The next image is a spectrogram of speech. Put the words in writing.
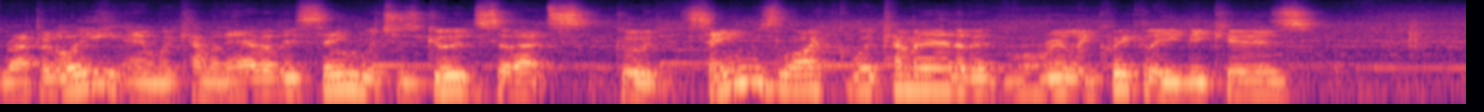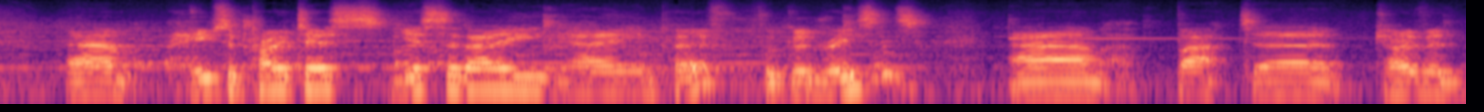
rapidly, and we're coming out of this thing, which is good. So that's good. It seems like we're coming out of it really quickly because um, heaps of protests yesterday uh, in Perth for good reasons, um, but uh, COVID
